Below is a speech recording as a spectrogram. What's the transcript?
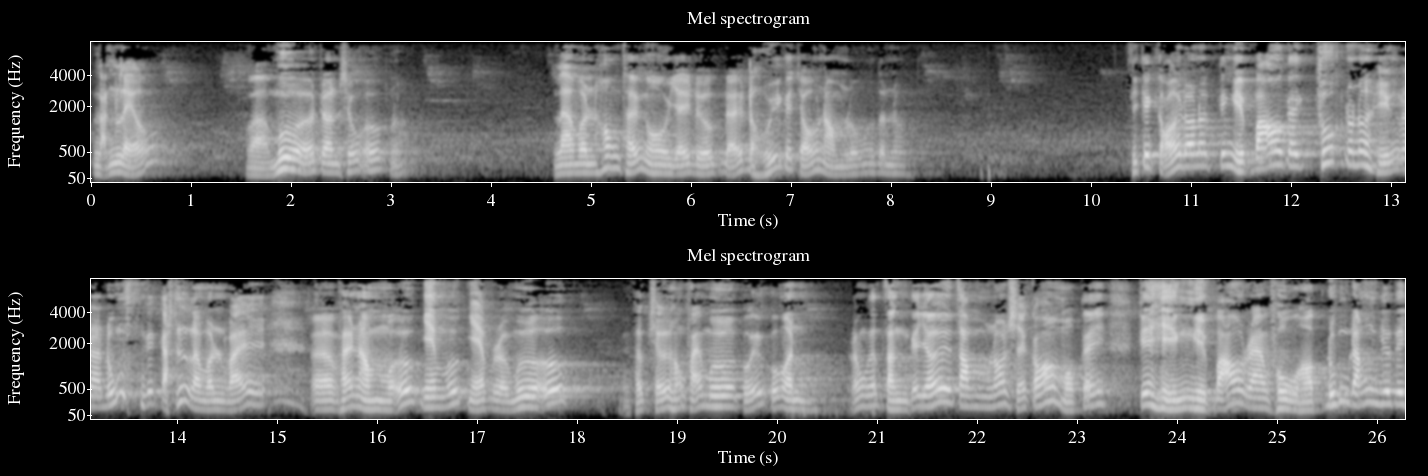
lạnh lẽo và mưa ở trên xuống ướt nữa. Là mình không thể ngồi dậy được để đổi cái chỗ nằm luôn có tin không? Thì cái cõi đó nó cái nghiệp báo cái phước đó nó hiện ra đúng cái cảnh là mình phải ờ, phải nằm mà ướt nhem ướt nhẹp rồi mưa ướt. Thực sự không phải mưa của của mình trong cái tầng cái giới tâm, nó sẽ có một cái cái hiện nghiệp báo ra phù hợp đúng đắn với cái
